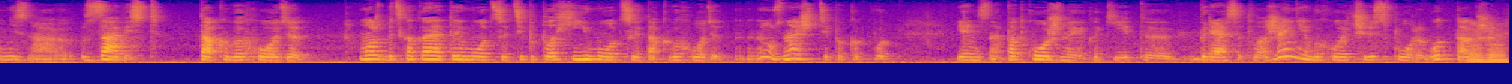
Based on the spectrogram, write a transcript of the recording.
не знаю, зависть так выходит. Может быть, какая-то эмоция, типа плохие эмоции так выходят. Ну, знаешь, типа как вот, я не знаю, подкожные какие-то грязь отложения выходят через споры. Вот так же угу.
